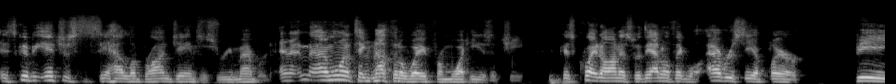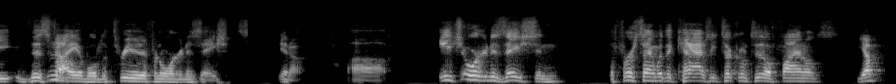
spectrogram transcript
it's going to be interesting to see how LeBron James is remembered. And, and I want to take Mhm. nothing away from what he's achieved. Because, quite honest with you, I don't think we'll ever see a player be this No. valuable to three different organizations. You know, uh, each organization, the first time with the Cavs, he took them to the finals. Yep.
